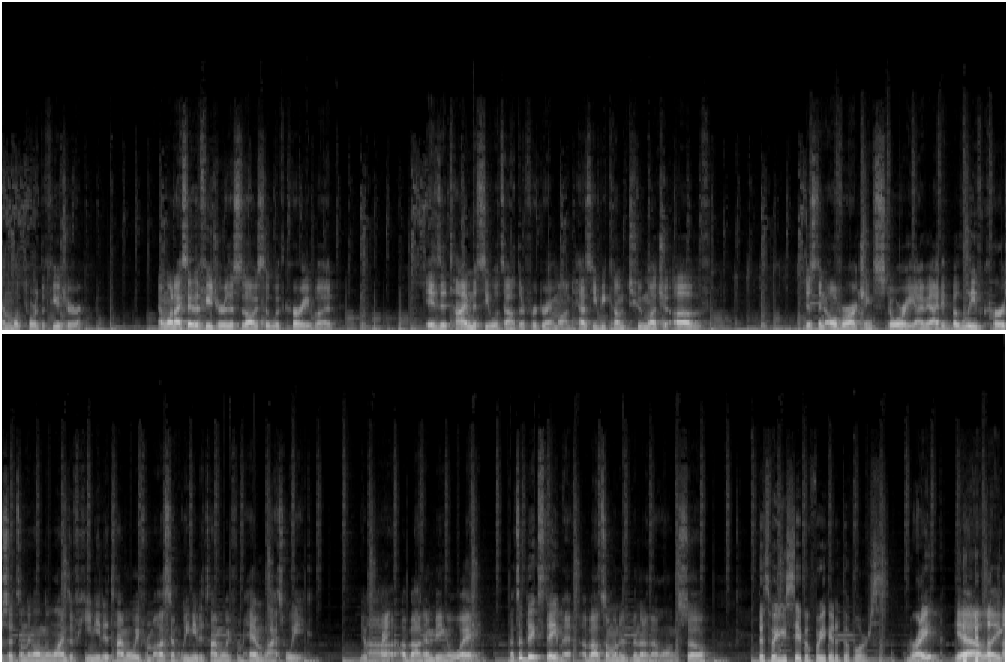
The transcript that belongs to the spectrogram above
and look toward the future? And when I say the future, this is obviously with Curry, but is it time to see what's out there for Draymond? Has he become too much of just an overarching story? I mean, I believe Kerr said something along the lines of he needed time away from us and we needed time away from him last week Yep. uh, Right. about him being away. That's a big statement about someone who's been there that long. So, That's what you say before you get a divorce. right? Yeah, like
